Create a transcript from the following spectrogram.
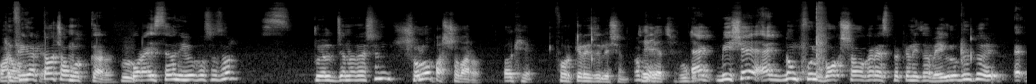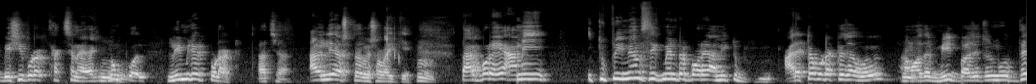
কনফিগারটাও চমৎকার। ইউ প্রসেসর জেনারেশন ষোলো পাঁচশো বারো। ওকে ফোর কে রেজুলেশন ঠিক আছে, এক বিশে একদম ফুল বক্স সহকারে স্পেকটা নিতে হবে। এগুলো কিন্তু বেশি প্রোডাক্ট থাকছে না একদম লিমিটেড প্রোডাক্ট আচ্ছা। আর্লি আসতে হবে সবাইকে। তারপরে আমি একটু প্রিমিয়াম সেগমেন্টের পরে আমি একটু আরেকটা প্রোডাক্টে যাব। আমাদের মিড বাজেটের মধ্যে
